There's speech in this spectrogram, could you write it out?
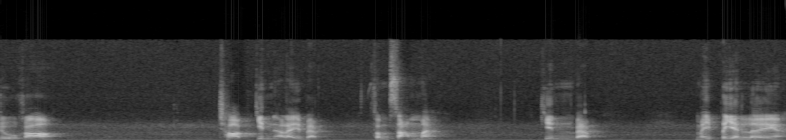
จู่ๆก็ชอบกินอะไรแบบซ้ำๆอะกินแบบไม่เปลี่ยนเลยอะ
